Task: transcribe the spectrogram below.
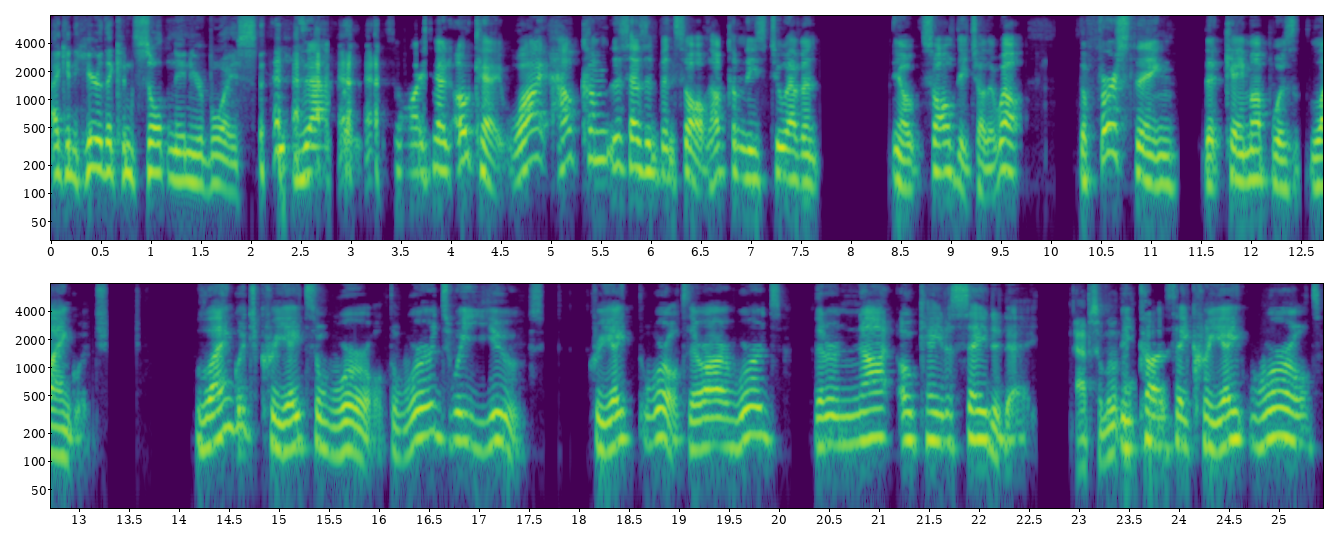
I can hear the consultant in your voice. exactly. So I said, okay, why? How come this hasn't been solved? How come these two haven't, you know, solved each other? Well, the first thing that came up was language. Language creates a world. The words we use create the worlds. There are words that are not okay to say today Absolutely. because they create worlds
